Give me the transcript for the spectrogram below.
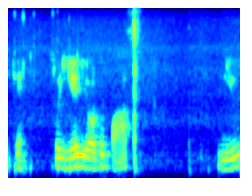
okay so here you have to pass new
